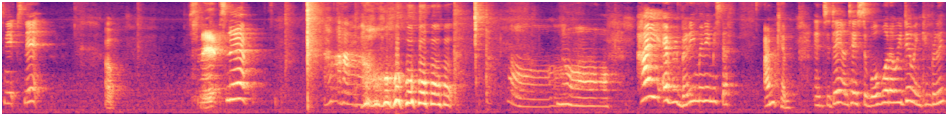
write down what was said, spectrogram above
Snip, snip. Oh. Snip, snip. Aww. Aww. Hi, everybody. My name is Steph. I'm Kim. And today on Tasteable, what are we doing, Kimberly?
